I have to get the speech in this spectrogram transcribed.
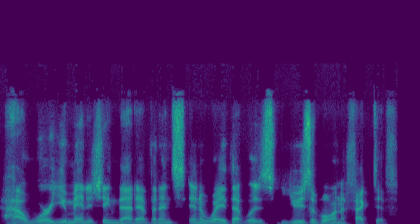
How were you managing that evidence in a way that was usable and effective?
